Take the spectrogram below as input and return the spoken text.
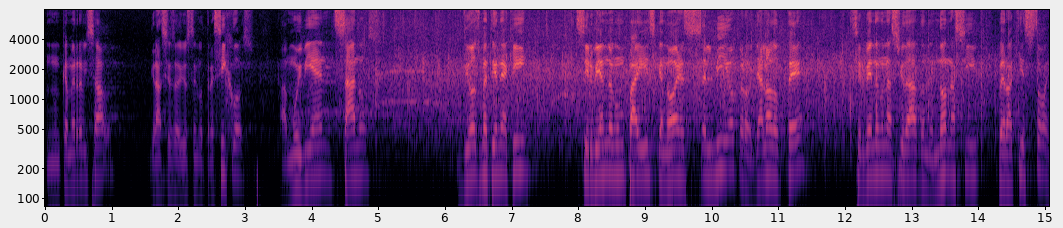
nunca me he revisado, gracias a Dios tengo tres hijos, muy bien, sanos. Dios me tiene aquí sirviendo en un país que no es el mío, pero ya lo adopté, sirviendo en una ciudad donde no nací, pero aquí estoy.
